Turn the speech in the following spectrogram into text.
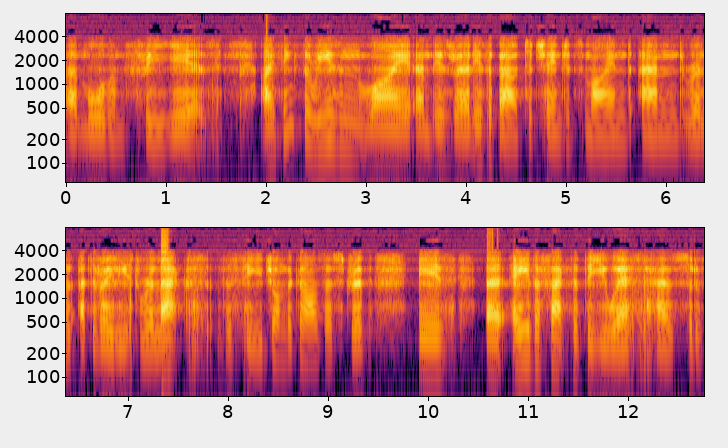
uh, more than three years. I think the reason why um, Israel is about to change its mind and, re- at the very least, relax the siege on the Gaza Strip is uh, a the fact that the U.S. has sort of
